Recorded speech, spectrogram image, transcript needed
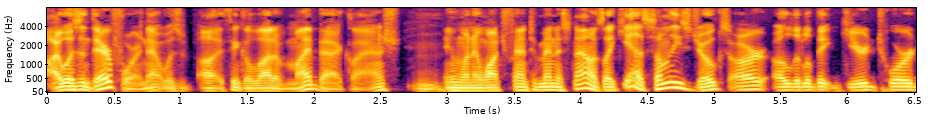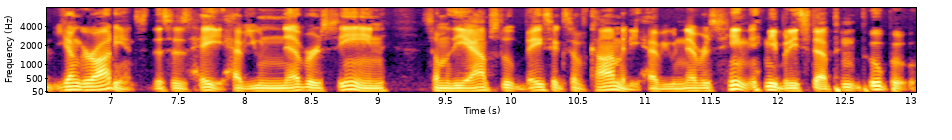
I wasn't there for, and that was uh, I think a lot of my backlash. Mm. And when I watch Phantom Menace now, it's like, yeah, some of these jokes are a little bit geared toward younger audience. This is, hey, have you never seen some of the absolute basics of comedy? Have you never seen anybody step in poo poo?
